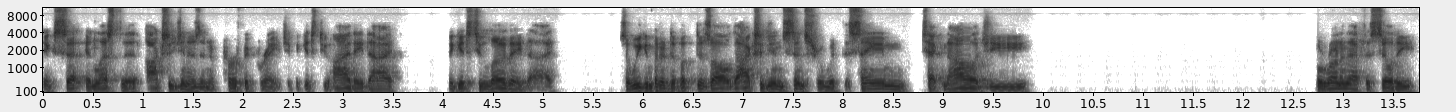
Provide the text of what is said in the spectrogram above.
except unless the oxygen is in a perfect range. If it gets too high, they die. If it gets too low, they die. So we can put a dissolved oxygen sensor with the same technology. We're running that facility.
